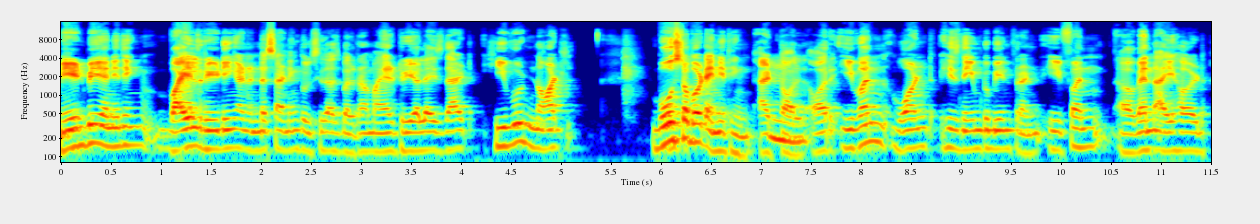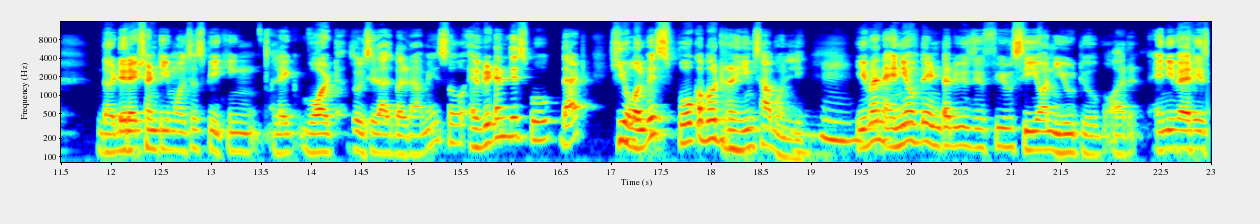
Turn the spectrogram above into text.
may it be anything while reading and understanding Tulsidas Balram, I had realized that he would not boast about anything at Hmm. all or even want his name to be in front. Even uh, when I heard the direction team also speaking like what Tulsidas Balram is. So every time they spoke that, he always spoke about Rahim Saab only Hmm. even any of the interviews if you see on youtube or anywhere his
